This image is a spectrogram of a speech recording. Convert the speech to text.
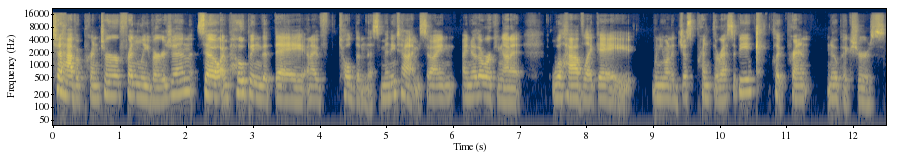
to have a printer friendly version. So I'm hoping that they, and I've told them this many times, so I, I know they're working on it we'll have like a when you want to just print the recipe, click print, no pictures.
